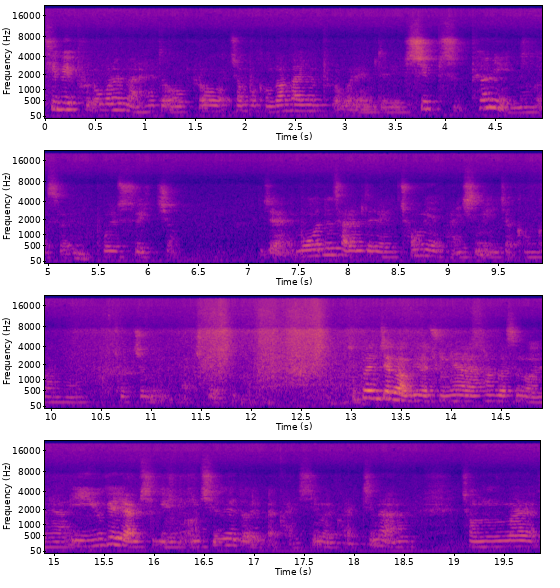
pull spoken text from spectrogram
TV 프로그램만 해도 프로, 전부 건강 관련 프로그램들이 십수편이 있는 것을 볼 수 있죠. 이제 모든 사람들의 초미의 관심이 이제 건강에 초점을 맞추고 있습니다. 첫 번째가 우리가 중요한 것은 뭐냐? 이 육의 양식이 음식에도 관심을 갖지만 정말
